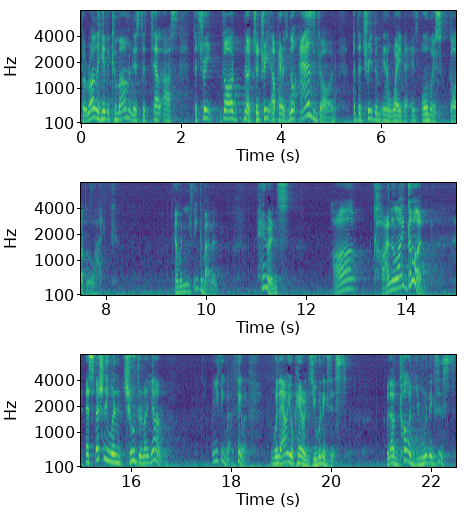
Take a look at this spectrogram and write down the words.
but rather here the commandment is to tell us to treat God, no, to treat our parents not as God, but to treat them in a way that is almost God like. And when you think about it, parents are kind of like God, especially when children are young. When you think about it, think about it without your parents, you wouldn't exist. Without God, you wouldn't exist.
